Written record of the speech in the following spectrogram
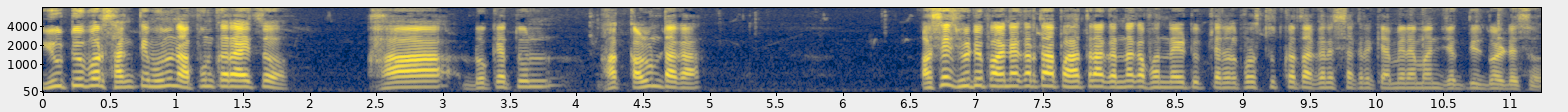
यूट्यूबवर सांगते म्हणून आपण करायचं हा डोक्यातून भाग काढून टाका. असेच व्हिडिओ पाहण्याकरता पाहत राहा गन्ना का फन्ना यूट्यूब चॅनल प्रस्तुत करता गणेश साखरे कॅमेरामॅन जगदीश बर्डेसह.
